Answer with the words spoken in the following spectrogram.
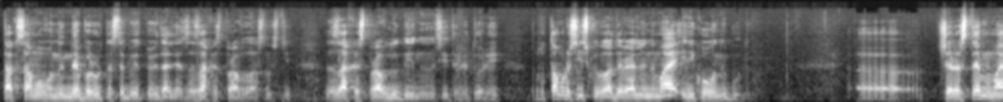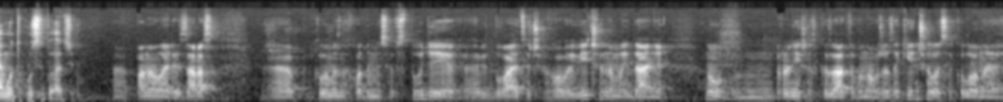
Так само вони не беруть на себе відповідальність за захист прав власності, за захист прав людини на цій території. Тобто там російської влади реально немає і ніколи не буде. Е, Через те ми маємо таку ситуацію. Е, Пане Валерій, зараз, е, коли ми знаходимося в студії, відбувається чергове віче на Майдані. Ну, правильніше сказати, воно вже закінчилося. Колони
